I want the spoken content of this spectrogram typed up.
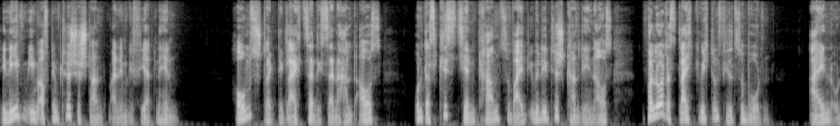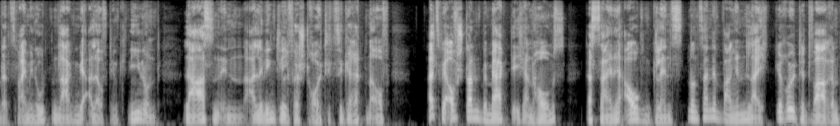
die neben ihm auf dem Tische stand, meinem Gefährten hin. Holmes streckte gleichzeitig seine Hand aus, und das Kistchen kam zu weit über die Tischkante hinaus, verlor das Gleichgewicht und fiel zu Boden. Ein oder zwei Minuten lagen wir alle auf den Knien und lasen in alle Winkel verstreute Zigaretten auf. Als wir aufstanden, bemerkte ich an Holmes, dass seine Augen glänzten und seine Wangen leicht gerötet waren.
